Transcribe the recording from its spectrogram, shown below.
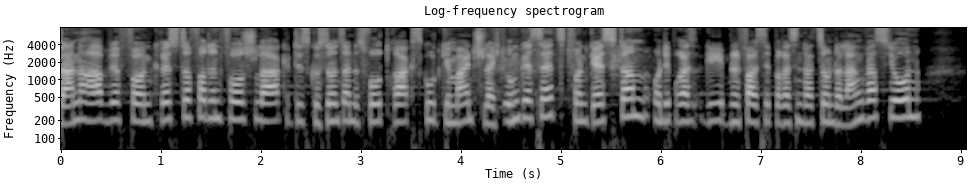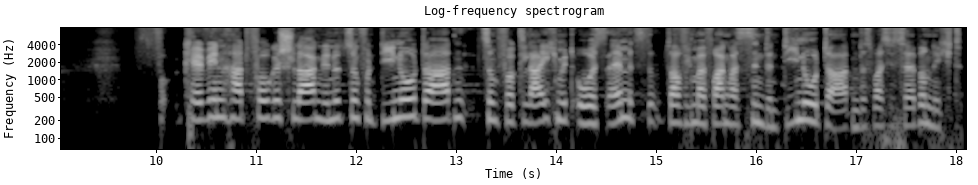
Dann haben wir von Christopher den Vorschlag, Diskussion seines Vortrags gut gemeint, schlecht umgesetzt von gestern und die, gegebenenfalls die Präsentation der Langversion. Kevin hat vorgeschlagen, die Nutzung von Dino-Daten zum Vergleich mit OSM. Jetzt darf ich mal fragen, was sind denn Dino-Daten? Das weiß ich selber nicht.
